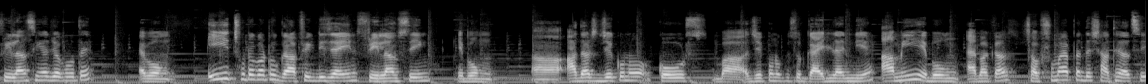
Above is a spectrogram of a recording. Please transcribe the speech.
ফ্রিলান্সিং এর জগতে, এবং এই ছোটখাটো গ্রাফিক ডিজাইন ফ্রিলান্সিং এবং আদার্স যে কোনো কোর্স বা যে কোনো কিছুর গাইডলাইন নিয়ে আমি এবং অ্যাবাকাস সবসময় আপনাদের সাথে আছি।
